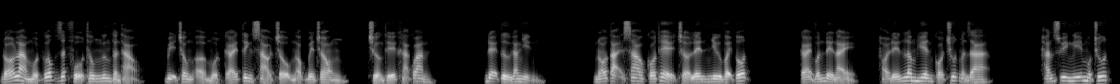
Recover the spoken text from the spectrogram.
Đó là một gốc rất phổ thông ngưng thần thảo, bị trồng ở một cái tinh xảo trậu ngọc bên trong, trường thế khả quan. Đệ tử đang nhìn. Nó tại sao có thể trở lên như vậy tốt? Cái vấn đề này, hỏi đến lâm hiên có chút mật ra. Hắn suy nghĩ một chút,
